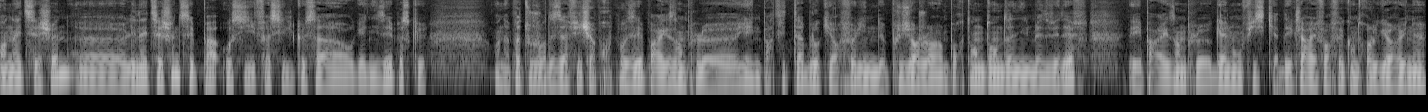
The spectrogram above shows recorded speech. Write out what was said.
en night session. Les night sessions, c'est pas aussi facile que ça à organiser parce que on n'a pas toujours des affiches à proposer. Par exemple, euh, il y a une partie de tableau qui est orpheline de plusieurs joueurs importants, dont Daniel Medvedev. Et par exemple, Gaël Monfils, qui a déclaré forfait contre Holger Rune,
